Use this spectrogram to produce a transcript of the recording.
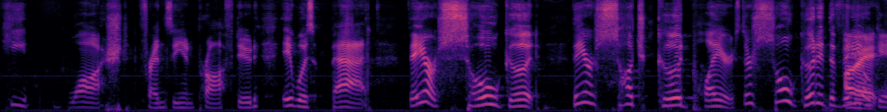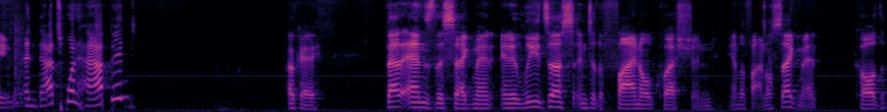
He washed Frenzy and Prof, dude. It was bad. They are so good. They are such good players. They're so good at the video right. game, and that's what happened. Okay. That ends the segment, and it leads us into the final question in the final segment called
